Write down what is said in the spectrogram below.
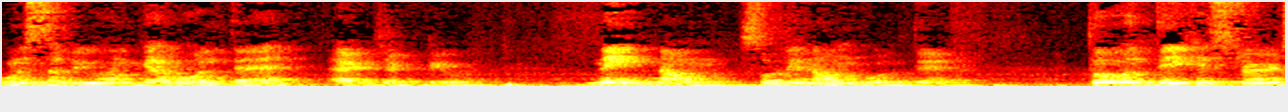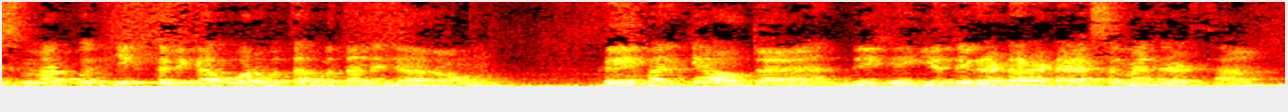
उन सभी को हम क्या बोलते हैं? एडजेक्टिव नहीं नाउन सॉरी नाउन बोलते हैं। तो देखिए स्टूडेंट्स मैं आपको एक तरीका और बता, बताने जा रहा हूँ। कई बार क्या होता है? देखिए, ये तो एक रटा रटा ऐसा मेथड था।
